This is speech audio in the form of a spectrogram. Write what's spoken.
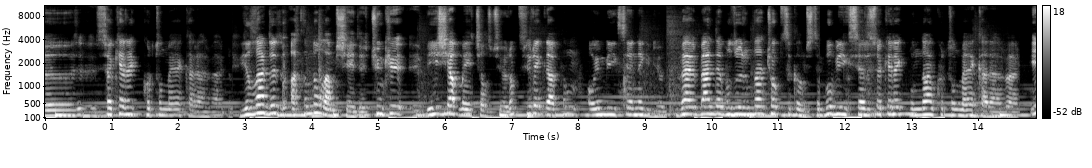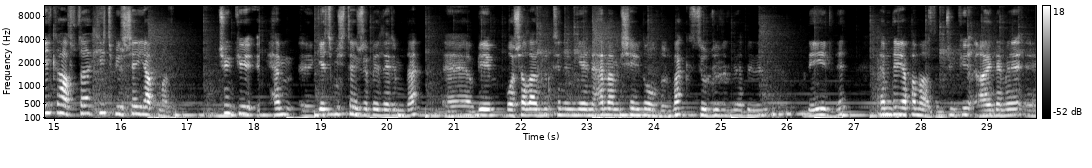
e, sökerek kurtulmaya karar verdim. Yıllardır aklımda olan bir şeydi. Çünkü e, bir iş yapmaya çalışıyorum. Sürekli aklım oyun bilgisayarına gidiyordu. Ve ben de bu durumdan çok sıkılmıştım. Bu bilgisayarı sökerek bundan kurtulmaya karar verdim. İlk hafta hiçbir şey yapmadım. Çünkü hem e, geçmiş tecrübelerimden e, bir boşalan rutinin yerine hemen bir şey doldurmak sürdürülebilir değildi. Hem de yapamazdım. Çünkü aileme e,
